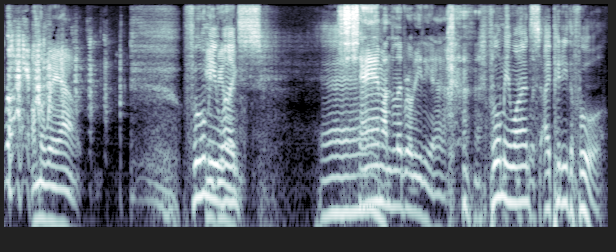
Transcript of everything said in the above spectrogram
right. on the way out. Fool He'd me be like, once. Shame on the liberal media. Fool me once. I pity the fool.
